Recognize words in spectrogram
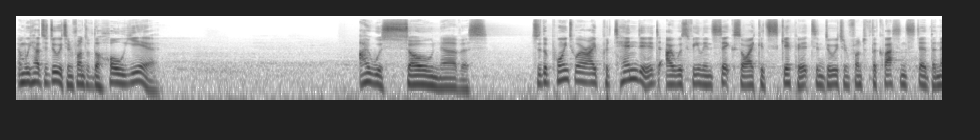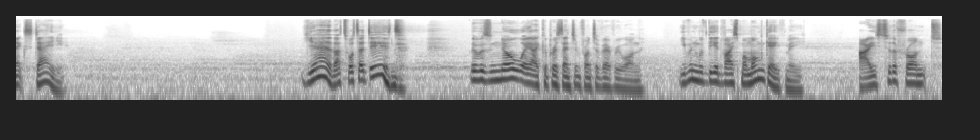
And we had to do it in front of the whole year? I was so nervous. To the point where I pretended I was feeling sick so I could skip it and do it in front of the class instead the next day. Yeah, that's what I did. There was no way I could present in front of everyone, even with the advice my mum gave me eyes to the front,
